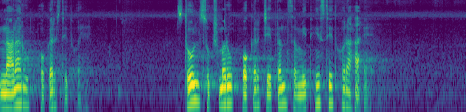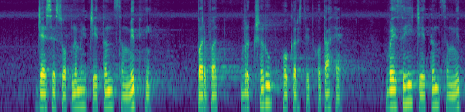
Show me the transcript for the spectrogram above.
नाना रूप होकर स्थित हुए स्थूल सूक्ष्म रूप होकर चेतन संवित ही स्थित हो रहा है। जैसे स्वप्न में चेतन संवित ही पर्वत वृक्ष रूप होकर स्थित होता है, वैसे ही चेतन संवित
